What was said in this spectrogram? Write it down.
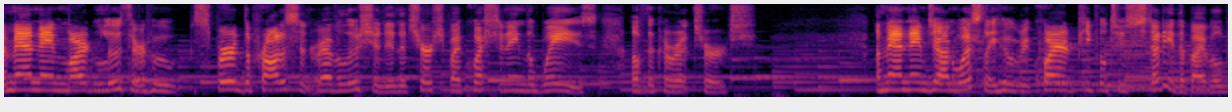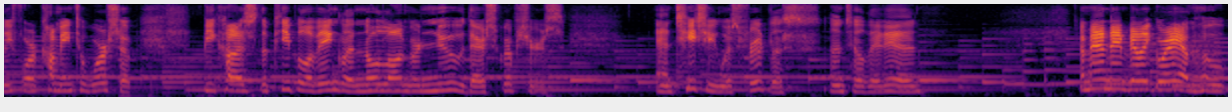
A man named Martin Luther, who spurred the Protestant Revolution in the church by questioning the ways of the current church. A man named John Wesley, who required people to study the Bible before coming to worship because the people of England no longer knew their scriptures, and teaching was fruitless until they did. A man named Billy Graham who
